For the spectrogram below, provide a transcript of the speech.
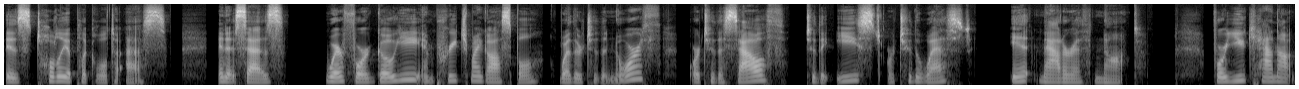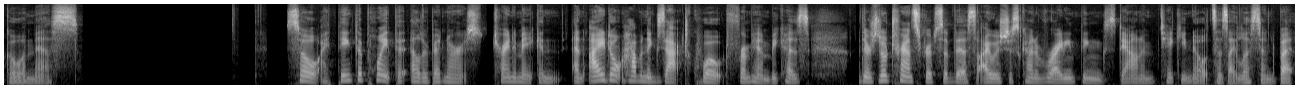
is totally applicable to us. And it says, Wherefore go ye and preach my gospel, whether to the north or to the south, to the east or to the west, it mattereth not, for you cannot go amiss. So I think the point that Elder Bednar is trying to make, and, and I don't have an exact quote from him because there's no transcripts of this. I was just kind of writing things down and taking notes as I listened. But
